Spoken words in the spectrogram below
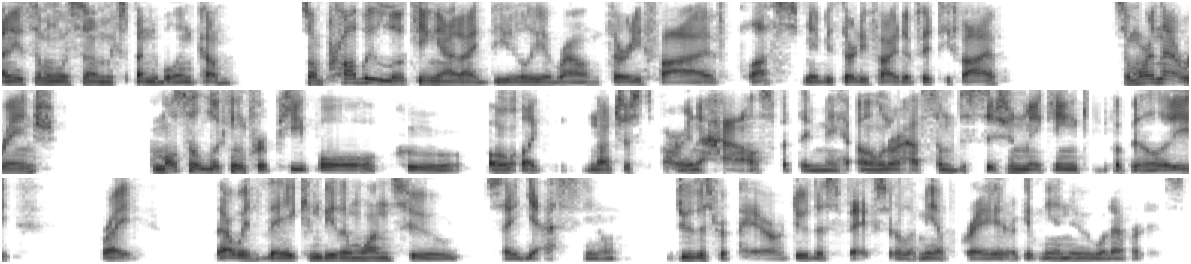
I need someone with some expendable income. So I'm probably looking at ideally around 35 plus, maybe 35 to 55, somewhere in that range. I'm also looking for people who own, like, not just are in a house, but they may own or have some decision making capability, right? That way they can be the ones who say, yes, you know, do this repair or do this fix or let me upgrade or get me a new whatever it is.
